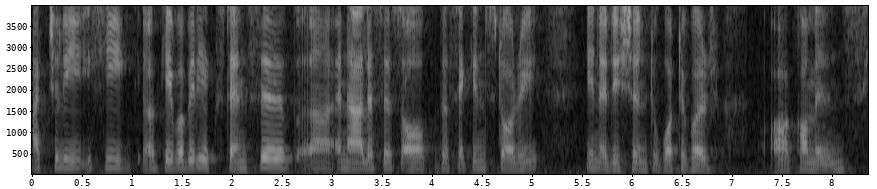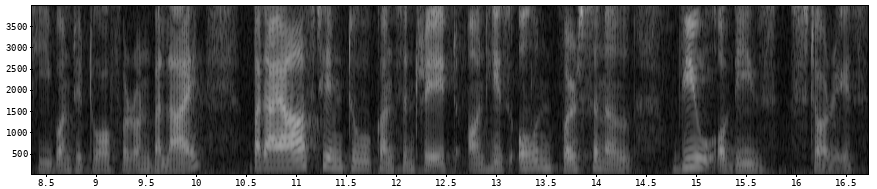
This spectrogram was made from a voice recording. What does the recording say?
actually he uh, gave a very extensive uh, analysis of the second story in addition to whatever uh, comments he wanted to offer on Balai. But I asked him to concentrate on his own personal view of these stories.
